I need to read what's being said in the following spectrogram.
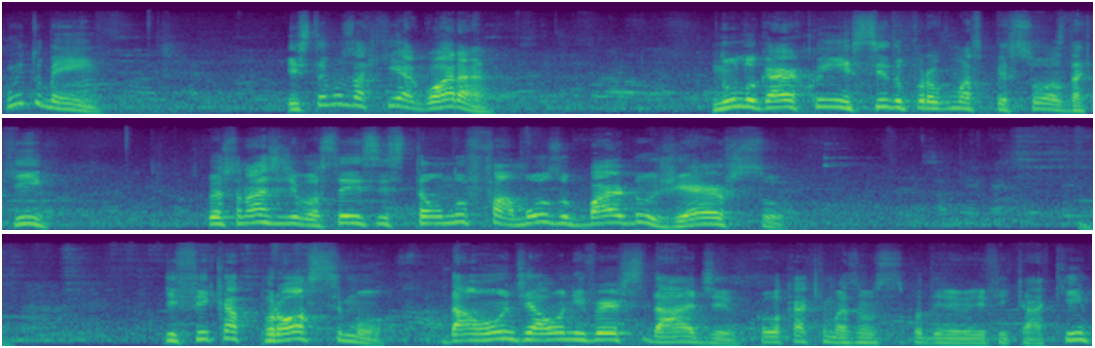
Muito bem. Estamos aqui agora num lugar conhecido por algumas pessoas daqui. Os personagens de vocês estão no famoso Bar do Gerso, que fica próximo da onde é a universidade. Vou colocar aqui mais um vocês poderem verificar aqui.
